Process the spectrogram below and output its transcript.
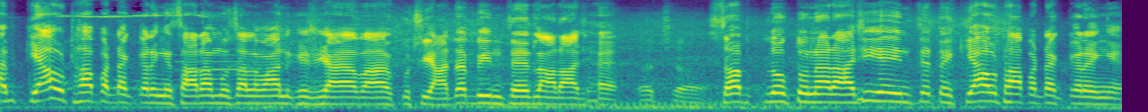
अब क्या उठा पटक करेंगे? सारा मुसलमान खिसियाया हुआ कुछ यादव भी इनसे नाराज़ है। अच्छा। सब लोग तो नाराज़ ही है इनसे तो क्या उठा पटक करेंगे?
